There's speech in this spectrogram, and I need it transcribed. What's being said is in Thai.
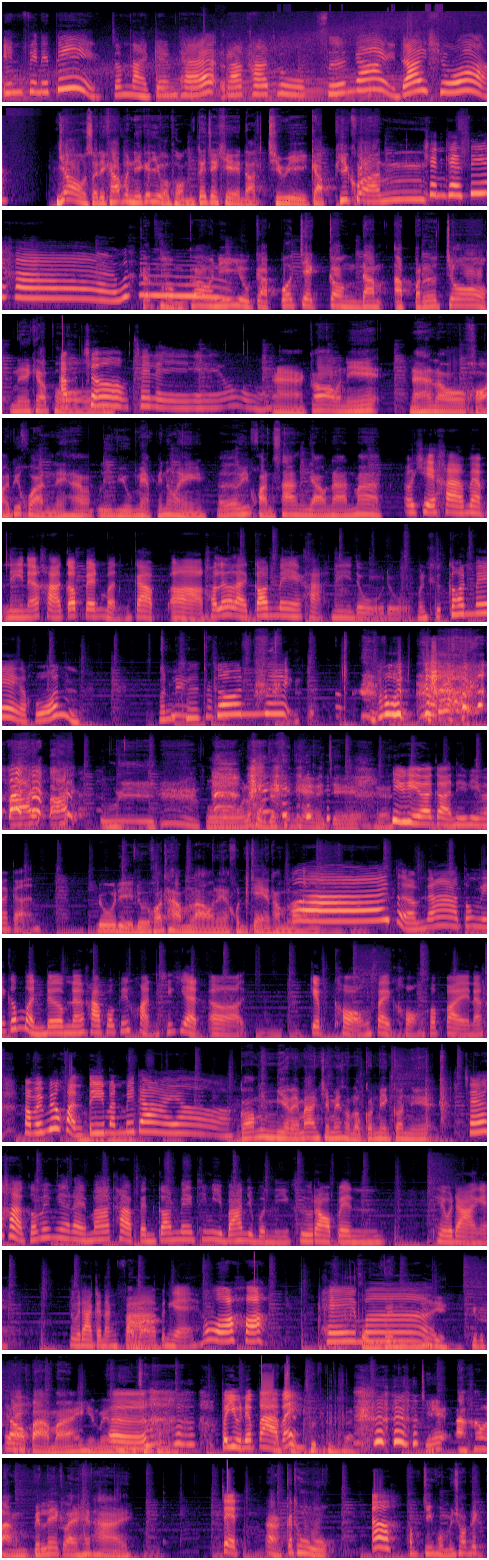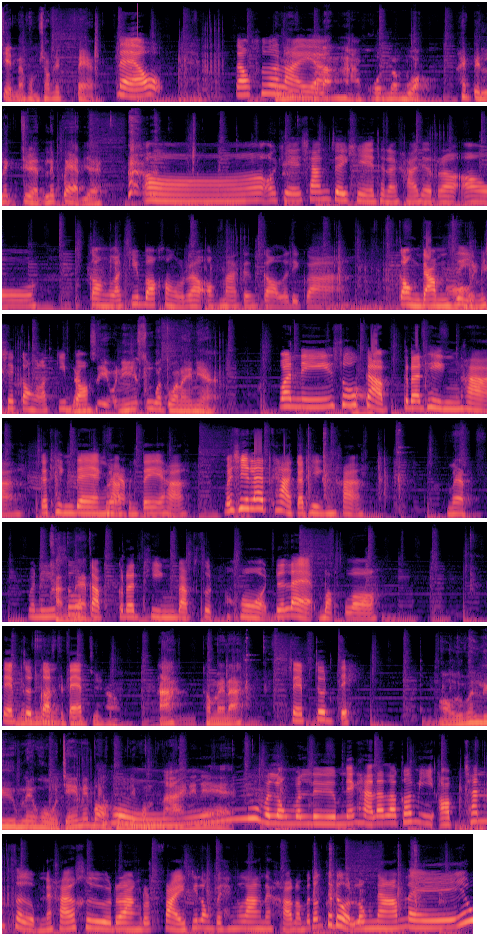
Infinity จำหน่ายเกมแท้ราคาถูก ซื้อง่ายได้ชัวร์โยสวัสดีครับ วันนี้ก็อยู่กับผมเต้เจเคดอททีวีกับพี่ขวัญ เคนเคซี่ค่ะวู้ครับผมก็วันนี้อยู่กับโปรเจกต์กล่องดำอัปเปอร์โจกนะครับผมอัพโชคใช่แล้ว อ่า ก็วันนี้นะเราขอให้พี่ขวัญนะครับรีวิวแมปให้หน่อย เออพี่ขวัญสร้างยาวนานมาก โอเคค่ะแบบนี้นะคะก็เป็นเหมือนกับอ่าเขาเรียกอะไรก้อนเมฆค่ะ นี่ดูดูมันคือก้อนเมฆอะคุณ มันคือก้อนเมฆพูดตายตายอุ้ยโอ้แล้วผมจะคิดไงเนี่ยเจ๊เนี่ยทีพีมาก่อนทีพีมาก่อน ดูดิดูเขาทำเราเนี่ยคนแก่ทำเราว้ายเสริมหน้าตรงนี้ก็เหมือนเดิมนะคะ เพราะพี่ขวัญขี้เกียจเอ่อ เก็บของใส่ของเข้าไปนะทำไมพี่ขวัญตีมันไม่ได้อะ ก็ไม่มีอะไรมากใช่ไหมสำหรับก้อนเมฆก้อนนี้ ใช่ค่ะ ก็ไม่มีอะไรมากค่ะ เป็นก้อนเมฆที่มีบ้านอยู่บนนี้ คือเราเป็นเทวดาไง เทวดากับนางฟ้าเอามาเป็นไงโอ้โหเท่ผมมากเป็นนี่ดิเทพเจ้าป่าไม้เห็นไหมเอเห็อนชุดผมไปอยู่ในป่าไหมผมชุดผมด้วยเจ๊อะข้างหลังเป็นเลขอะไรให้ทาย เจ็ดอะก็ถูกเออความจริงผมไม่ชอบเลขเจ็ดนะผมชอบเลขแปดแล้ว เราคืออะไรตนนี้ผมอะ กำลังหาคนมาบวกให้เป็นเลขเจ็ดเลขแปดไงอ๋อ โอเค ช่าง JK เถอะนะคะ เดี๋ยวเราเอากล่องลั c กี้บ็อกของเราออกมากันก่อนเลยดีกว่า กล่องดำสิไม่ใช่กล่องลั c กี้บ็ยัอกงสิวันนี้สู้กับตัวอะไรเนี่ย วันนี้สู้กับกระทิงค่ะ กระทิงแดงค่ะแรด คุณเต้ค่ะ ไม่ใช่แรดค่ะกระทิงค่ะ แรด วันนี้ขังสู้แรด กับกระทิงแบบสุดโหดด้วยแหละบอกรอเซฟจุดก่อนแป๊บเจียวฮะทำอะไรนะเซฟจุดเด็อ๋อหรือว่าลืมเลยโหเจ๊ไม่บอกผมที่ผมตายแน่มันลงมาลืมนะคะ แล้วเราก็มีออปชั่นเสริมนะคะ คือรางรถไฟที่ลงไปข้างล่างนะคะ เราไม่ต้องกระโดดลงน้ำแล้ว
